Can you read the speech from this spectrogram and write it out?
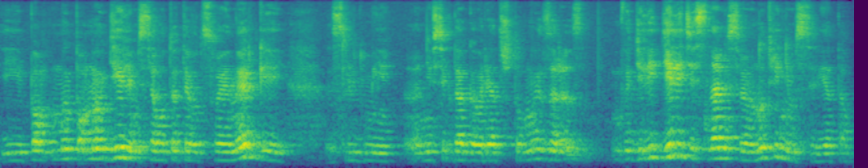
и мы, мы делимся вот этой вот своей энергией с людьми. Они всегда говорят, что мы, вы делитесь с нами своим внутренним светом.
